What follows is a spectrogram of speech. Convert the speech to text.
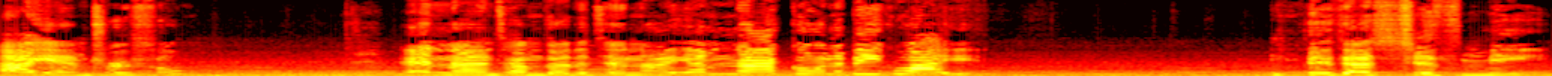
I am truthful. And nine times out of ten, I am not going to be quiet. That's just me,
